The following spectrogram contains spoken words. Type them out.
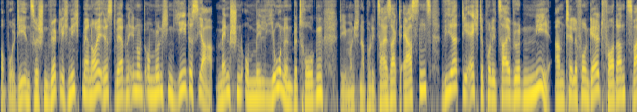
Obwohl die inzwischen wirklich nicht mehr neu ist, werden in und um München jedes Jahr Menschen um Millionen betrogen. Die Münchner Polizei sagt erstens, wir, die echte Polizei, würden nie am Telefon Geld fordern. Zweitens,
